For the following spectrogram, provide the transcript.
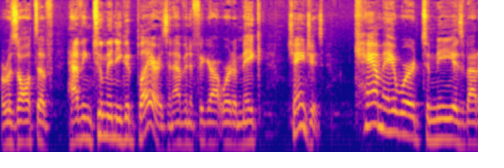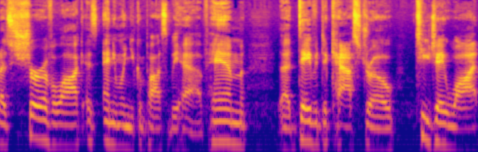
a result of having too many good players and having to figure out where to make changes. Cam Heyward to me is about as sure of a lock as anyone you can possibly have. Him, uh, David DeCastro, T.J. Watt,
